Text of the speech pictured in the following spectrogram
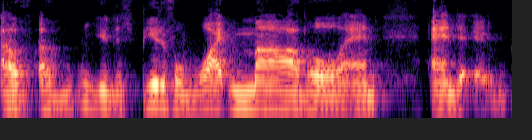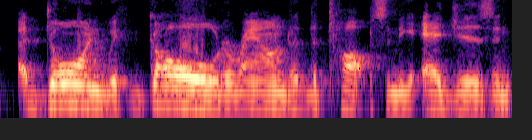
of, of you know, this beautiful white marble and and adorned with gold around the tops and the edges and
